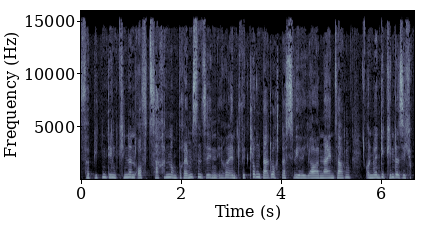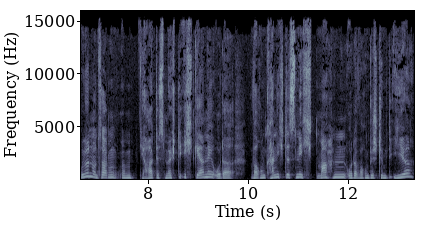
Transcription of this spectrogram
verbieten den Kindern oft Sachen und bremsen sie in ihrer Entwicklung dadurch, dass wir ja, nein sagen. Und wenn die Kinder sich rühren und sagen, ähm, ja, das möchte ich gerne oder warum kann ich das nicht machen oder warum bestimmt ihr,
